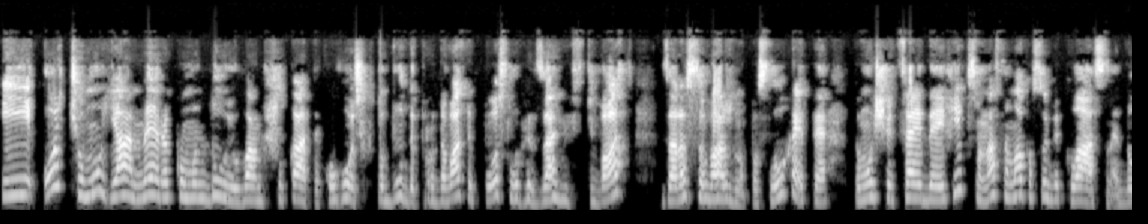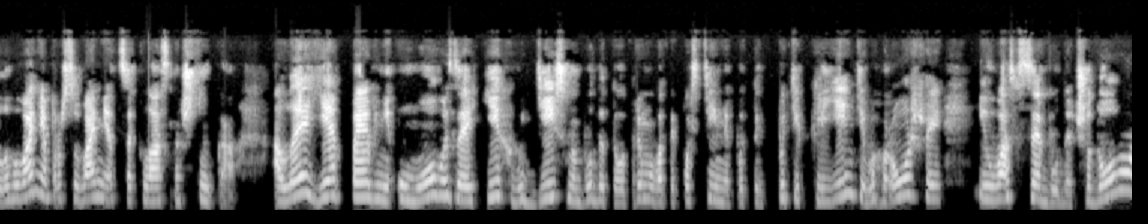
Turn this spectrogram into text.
І ось чому я не рекомендую вам шукати когось, хто буде продавати послуги замість вас. Зараз уважно послухайте, тому що ця ідея фікс вона сама по собі класна. Делегування просування це класна штука, але є певні умови, за яких ви дійсно будете отримувати постійний потік клієнтів, грошей, і у вас все буде чудово,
